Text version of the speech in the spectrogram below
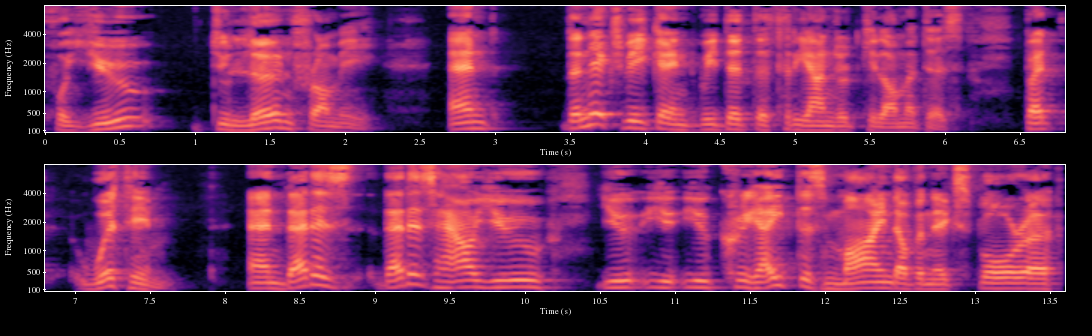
for you to learn from me. And the next weekend we did the 300 kilometers, but with him. And that is, that is how you, you, you, you create this mind of an explorer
